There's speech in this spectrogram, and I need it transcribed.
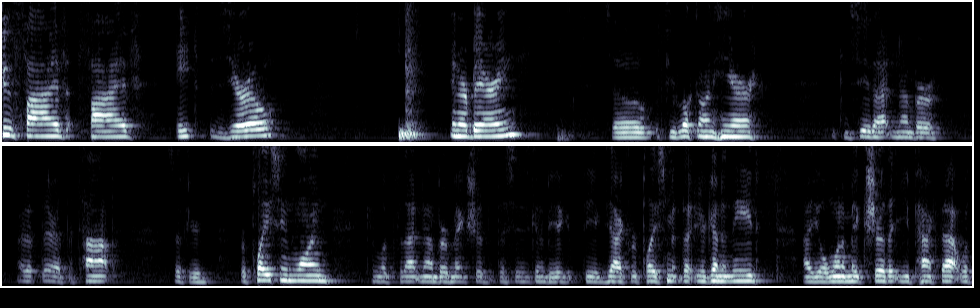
25580 inner bearing. So if you look on here, you can see that number right up there at the top. So if you're replacing one, you can look for that number, make sure that this is going to be the exact replacement that you're going to need. Uh, you'll want to make sure that you pack that with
